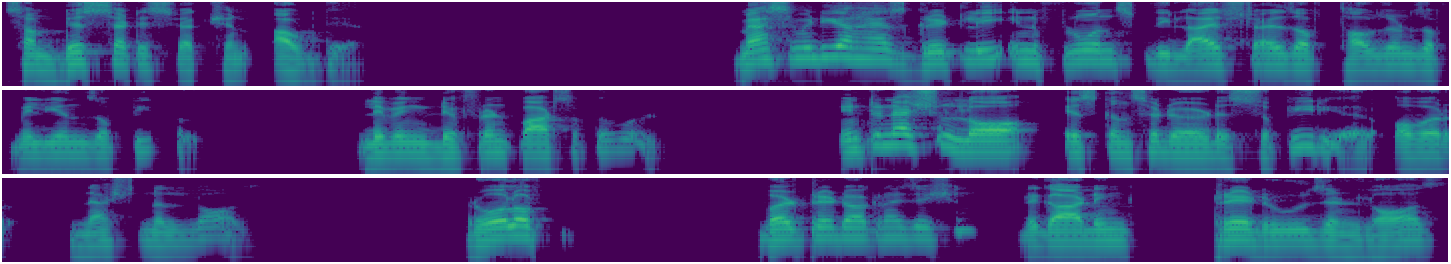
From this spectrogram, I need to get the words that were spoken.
some dissatisfaction out there. Mass media has greatly influenced the lifestyles of thousands of millions of people living in different parts of the world. International law is considered superior over national laws. Role of World Trade Organization regarding trade rules and laws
